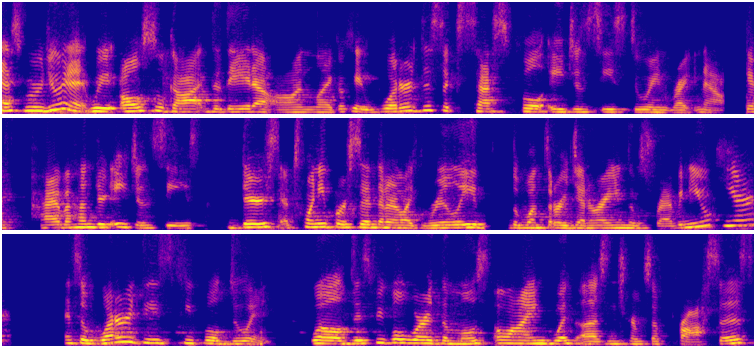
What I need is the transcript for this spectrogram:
as we were doing it, we also got the data on like, okay, what are the successful agencies doing right now? If I have 100 agencies, there's a 20% that are like really the ones that are generating the revenue here. And so, what are these people doing? Well, these people were the most aligned with us in terms of process.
